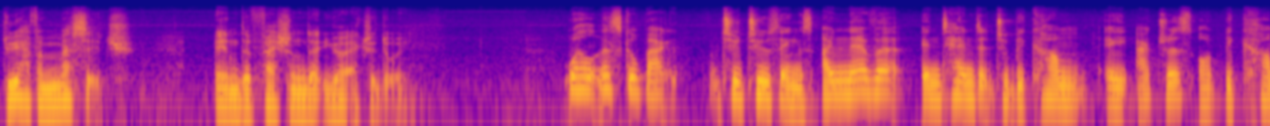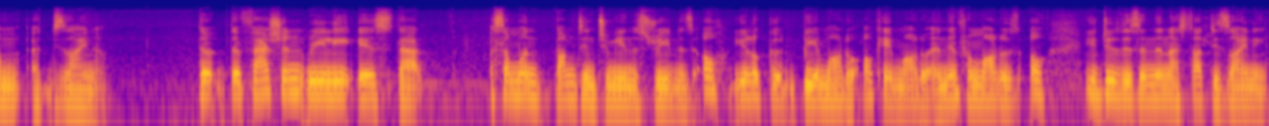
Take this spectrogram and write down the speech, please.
do you have a message in the fashion that you are actually doing? Well, let's go back to two things. I never intended to become a actress or become a designer. The the fashion really is that someone bumped into me in the street and said, "Oh, you look good. Be a model." Okay, model. And then from models, "Oh, you do this," and then I start designing.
